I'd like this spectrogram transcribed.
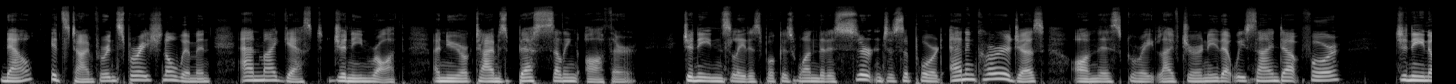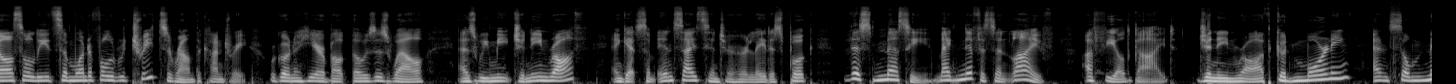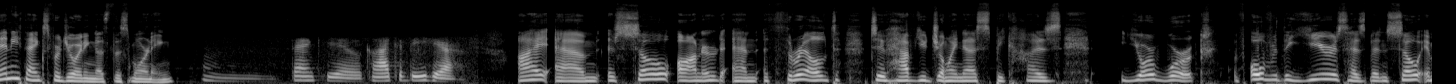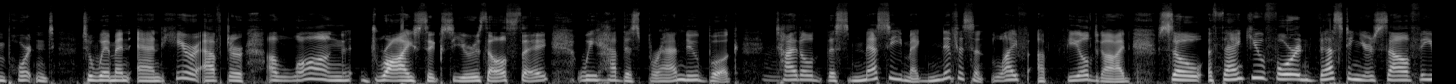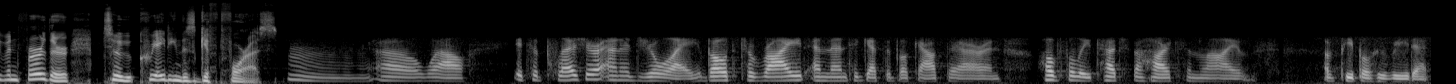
Now it's time for Inspirational Women and my guest, Geneen Roth, a New York Times best-selling author. Geneen's latest book is one that is certain to support and encourage us on this great life journey that we signed up for. Geneen also leads some wonderful retreats around the country. We're going to hear about those as well as we meet Geneen Roth and get some insights into her latest book, This Messy, Magnificent Life, a Field Guide. Geneen Roth, good morning and so many thanks for joining us this morning. Hmm, thank you. Glad to be here. I am so honored and thrilled to have you join us because your work over the years has been so important to women. And here, after a long, dry six years, I'll say, we have this brand new book mm. titled This Messy, Magnificent Life a Field Guide. So, thank you for investing yourself even further to creating this gift for us. Hmm. Oh, well. It's a pleasure and a joy, both to write and then to get the book out there and hopefully touch the hearts and lives of people who read it.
